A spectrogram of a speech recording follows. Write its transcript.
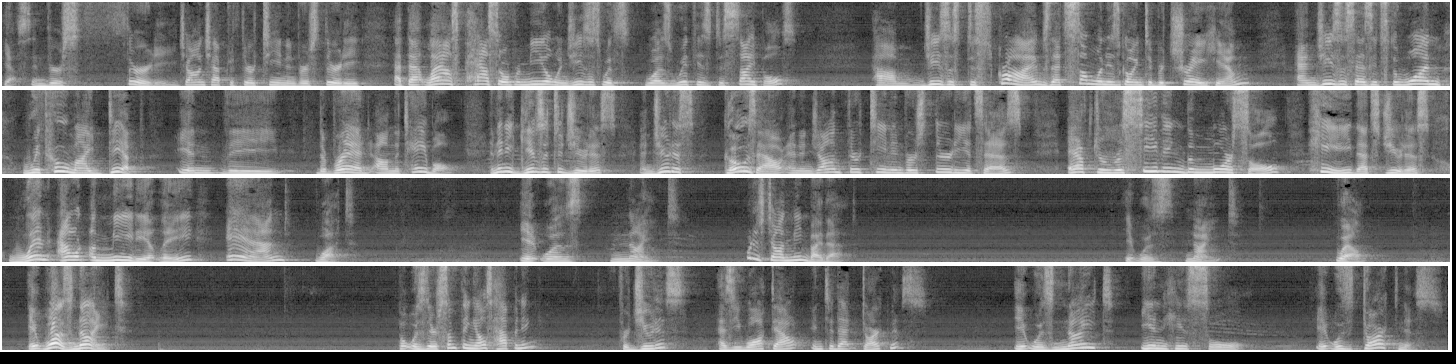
Yes, in verse 30. John chapter 13 and verse 30. At that last Passover meal, when Jesus was, was with his disciples, um, Jesus describes that someone is going to betray him. And Jesus says, It's the one with whom I dip in the, the bread on the table. And then he gives it to Judas, and Judas goes out, and in John 13 and verse 30 it says, After receiving the morsel, he, that's Judas, went out immediately, and what? It was night. What does John mean by that? It was night. Well, it was night. But was there something else happening for Judas? as he walked out into that darkness? It was night in his soul, it was darkness.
